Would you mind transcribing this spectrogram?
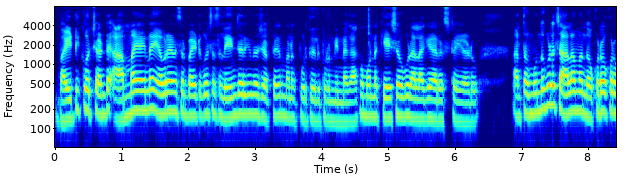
బయటికి వచ్చి అంటే ఆ అమ్మాయి అయినా ఎవరైనా సరే బయటకు వచ్చి అసలు ఏం జరిగిందో చెప్తే కానీ మనకు పూర్తి ఇప్పుడు నిన్న కాక మొన్న కేశవ్ కూడా అలాగే అరెస్ట్ అయ్యాడు. అంతకుముందు కూడా చాలామంది ఒకరొకరు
